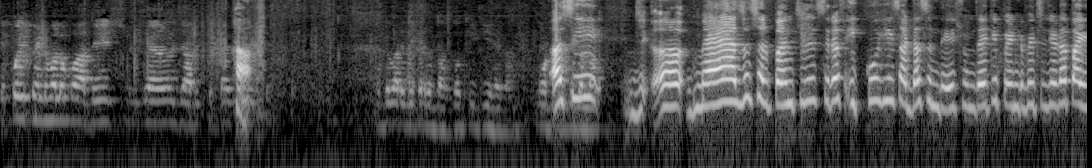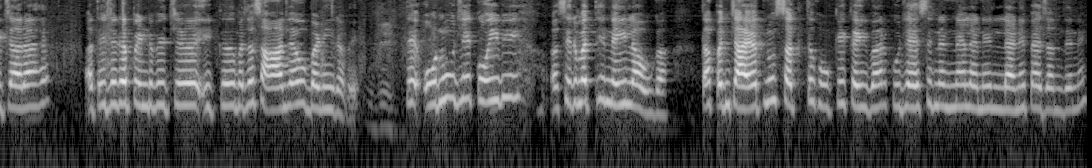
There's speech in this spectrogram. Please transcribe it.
ਤੇ ਕੋਈ ਪਿੰਡ ਵੱਲੋਂ ਕੋਈ ਆਦੇਸ਼ ਜਾਰੀ ਕੀਤਾ ਹਾਂ। ਹੈ? ਉਹਦੇ ਬਾਰੇ ਜੇਕਰ ਦੱਸ ਦਿਓ ਕੀ ਕੀ ਹੈਗਾ ਮੋਟੀ-ਮੋਟੀ ਅਸੀਂ ਮੈਂ ਐਜ਼ ਅ ਸਰਪੰਚ ਸਿਰਫ ਇੱਕੋ ਹੀ ਸਾਡਾ ਸੰਦੇਸ਼ ਹੁੰਦਾ ਹੈ ਕਿ ਪਿੰਡ ਵਿੱਚ ਜਿਹੜਾ ਭਾਈਚਾਰਾ ਹੈ ਅਤੇ ਜਿਹੜਾ ਪਿੰਡ ਵਿੱਚ ਇੱਕ ਮਤਲਬ ਸਾਂਝ ਹੈ ਉਹ ਬਣੀ ਰਵੇ। ਜੀ। ਤੇ ਉਹਨੂੰ ਜੇ ਕੋਈ ਵੀ ਸਿਰ ਮੱਥੇ ਨਹੀਂ ਲਾਊਗਾ ਤਾਂ ਪੰਚਾਇਤ ਨੂੰ ਸਖਤ ਹੋ ਕੇ ਕਈ ਵਾਰ ਕੁਝ ਐਸੇ ਨਿਰਣੇ ਲੈਣੇ ਲੈਣੇ ਪੈ ਜਾਂਦੇ ਨੇ।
